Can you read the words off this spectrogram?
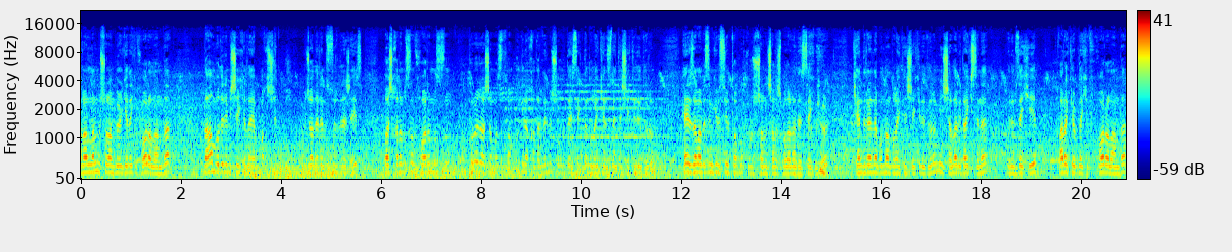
planlanmış olan bölgedeki fuar alanında daha modern bir şekilde yapmak için mücadelemizi sürdüreceğiz. Başkanımızın fuarımızın proje aşamasından bugüne kadar vermiş olduğu destekten dolayı kendisine teşekkür ediyorum. Her zaman bizim gibi sivil toplum kuruluşlarının çalışmalarına destek veriyor. Kendilerine bundan dolayı teşekkür ediyorum. İnşallah bir dahaki sene önümüzdeki yıl Karaköprü'deki fuar alanında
